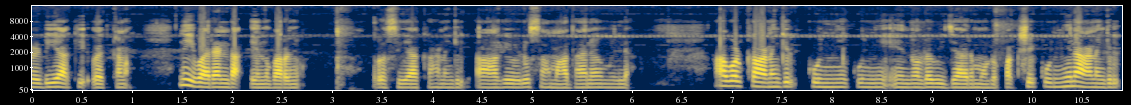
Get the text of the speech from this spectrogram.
റെഡിയാക്കി വെക്കണം. നീ വരണ്ട എന്ന് പറഞ്ഞു. റസിയാക്കാണെങ്കിൽ ആകെ ഒരു സമാധാനവുമില്ല. അവൾക്കാണെങ്കിൽ കുഞ്ഞ് കുഞ്ഞ് എന്നുള്ള വിചാരമുള്ളൂ പക്ഷേ കുഞ്ഞിനാണെങ്കിൽ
